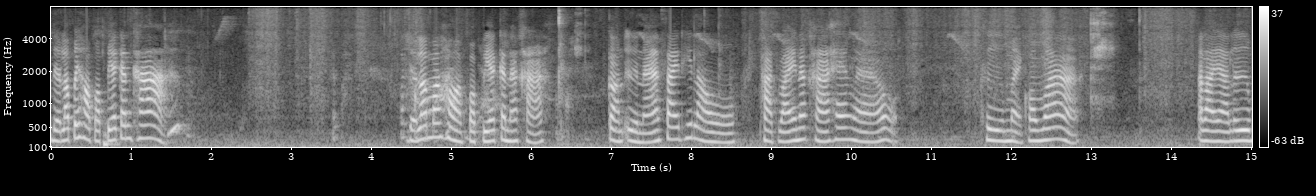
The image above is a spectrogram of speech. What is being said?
เดี๋ยวเราไปห่อปอเปี๊ยะกันค่ะ เดี๋ยวเรามาห่อปอเปี๊ยะกันนะคะ ก่อนอื่นนะไส้ที่เราผัดไว้นะคะแห้งแล้ว คือหมายความว่า อะไรอะลืม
